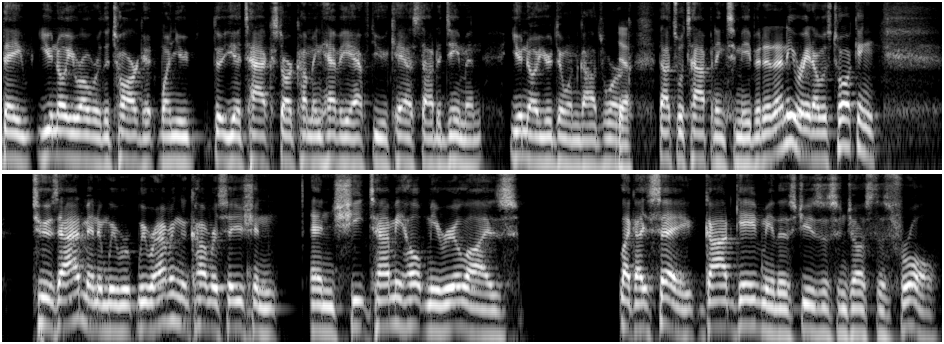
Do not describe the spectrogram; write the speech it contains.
They, you know, you're over the target when you the attacks start coming heavy after you cast out a demon. You know you're doing God's work. Yeah. That's what's happening to me. But at any rate, I was talking to his admin and we were we were having a conversation and she Tammy helped me realize like I say God gave me this Jesus and justice for all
